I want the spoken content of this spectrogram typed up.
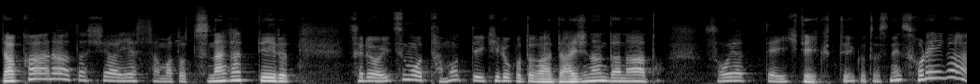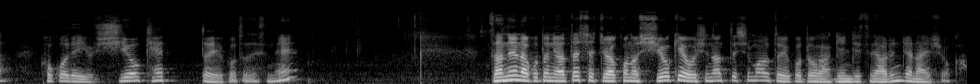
だから私はイエス様とつながっている。それをいつも保って生きることが大事なんだなと。そうやって生きていくということですね。それがここでいう塩気ということですね。残念なことに私たちはこの塩気を失ってしまうということが現実であるんじゃないでしょうか。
